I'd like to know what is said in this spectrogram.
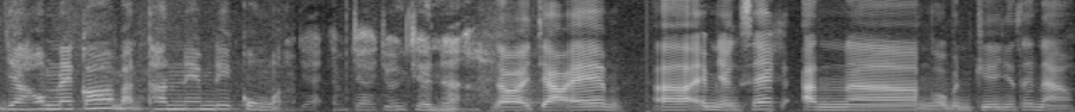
Dạ hôm nay có bạn thân em đi cùng ạ. Dạ em chào chương trình ạ. Rồi chào em. À, em nhận xét anh à, ngồi bên kia như thế nào?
